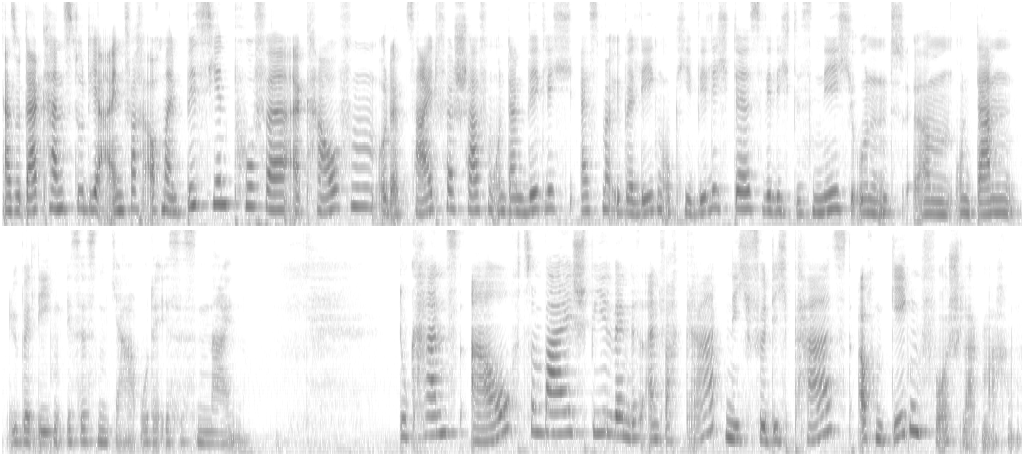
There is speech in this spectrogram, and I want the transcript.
also da kannst du dir einfach auch mal ein bisschen Puffer erkaufen oder Zeit verschaffen und dann wirklich erstmal überlegen, okay, will ich das, will ich das nicht und, ähm, und dann überlegen, ist es ein Ja oder ist es ein Nein. Du kannst auch zum Beispiel, wenn das einfach gerade nicht für dich passt, auch einen Gegenvorschlag machen.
